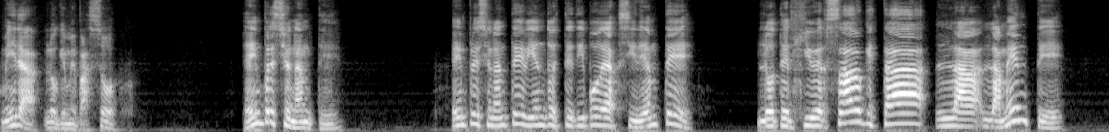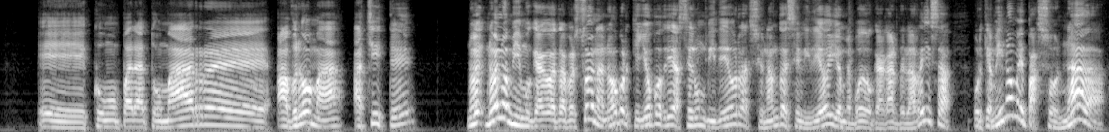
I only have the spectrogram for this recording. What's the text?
mira lo que me pasó. Es impresionante. Es impresionante viendo este tipo de accidente, lo tergiversado que está la, la mente eh, como para tomar eh, a broma, a chiste. No, no, es lo mismo que haga otra persona, ¿no? Porque yo podría hacer un video reaccionando a ese video y yo me puedo cagar de la risa. Porque a mí no me pasó nada.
